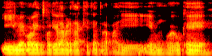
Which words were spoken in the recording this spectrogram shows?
y luego la historia la verdad es que te atrapa y, es un juego que,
